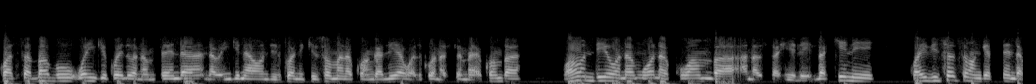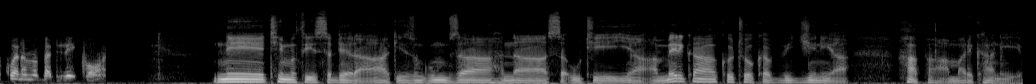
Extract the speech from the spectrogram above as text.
kwa sababu wengi kweli wanampenda na wengine hao, nilikuwa nikisoma na kuangalia, walikuwa wanasema ya kwamba wao ndio wanamwona kwamba anastahili, lakini kwa hivi sasa wangependa kuwa na mabadiliko. Ni Timothy Sadera akizungumza na Sauti ya Amerika kutoka Virginia hapa Marekani.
